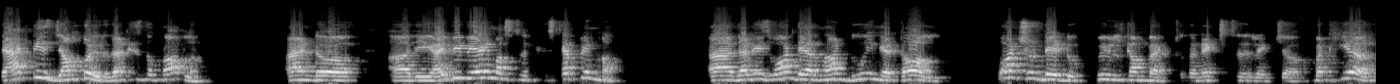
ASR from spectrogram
The act is jumbled, that is the problem. And uh, uh, the IBBI must step in now. Uh, that is what they are not doing at all. What should they do? We will come back to the next lecture. But here,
